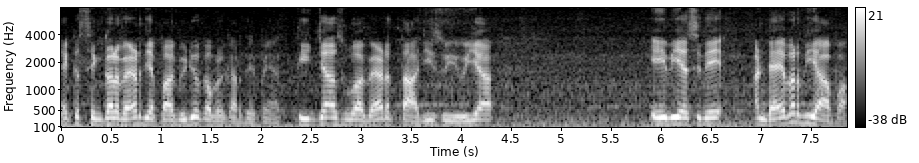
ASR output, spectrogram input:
ਇੱਕ ਸਿੰਗਲ ਬੈੜ ਦੀ ਆਪਾਂ ਵੀਡੀਓ ਕਵਰ ਕਰਦੇ ਪਏ ਆ ਤੀਜਾ ਸੂਆ ਬੈੜ ਤਾਜੀ ਸੂਈ ਹੋਈ ਆ। ABS ਦੇ ਅੰਡੈਵਰ ਦੀ ਆਪ ਆ।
